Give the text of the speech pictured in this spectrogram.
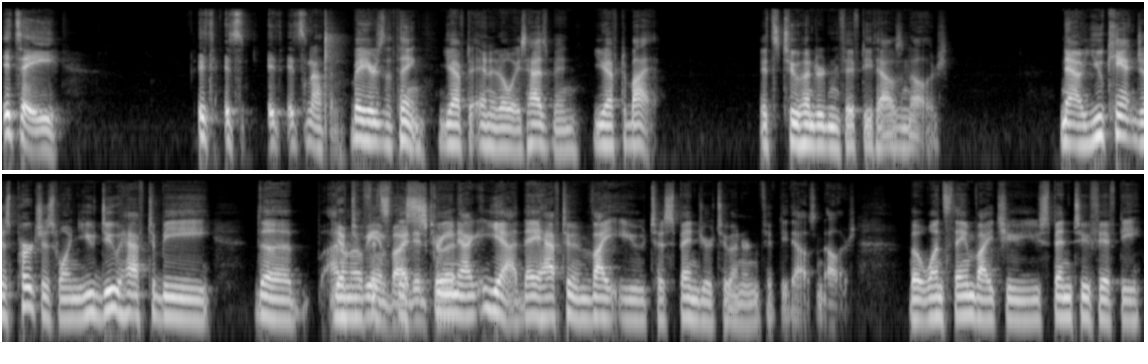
It's a. It's it's it, it's nothing. But here's the thing: you have to, and it always has been. You have to buy it. It's two hundred and fifty thousand dollars. Now you can't just purchase one. You do have to be the. I You don't know if be it's invited the screen. it? Yeah, they have to invite you to spend your two hundred and fifty thousand dollars. But once they invite you, you spend two fifty.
